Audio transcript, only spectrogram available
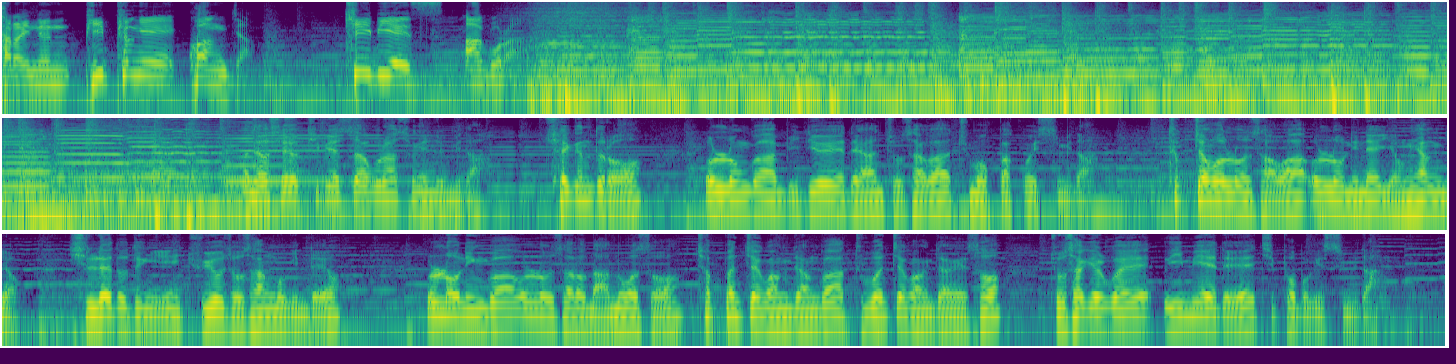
살아있는 비평의 광장 TBS 아고라 안녕하세요. TBS 아고라 송현주입니다. 최근 들어 언론과 미디어에 대한 조사가 주목받고 있습니다. 특정 언론사와 언론인의 영향력, 신뢰도 등이 주요 조사 항목인데요. 언론인과 언론사로 나누어서 첫 번째 광장과 두 번째 광장에서 조사 결과의 의미에 대해 짚어보겠습니다.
